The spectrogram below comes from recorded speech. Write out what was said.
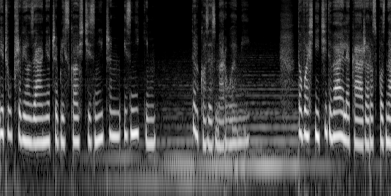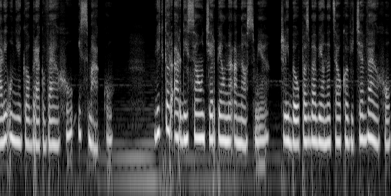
nie czuł przywiązania czy bliskości z niczym i z nikim, tylko ze zmarłymi. To właśnie ci dwaj lekarze rozpoznali u niego brak węchu i smaku. Wiktor Ardisson cierpiał na anosmię, czyli był pozbawiony całkowicie węchu,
